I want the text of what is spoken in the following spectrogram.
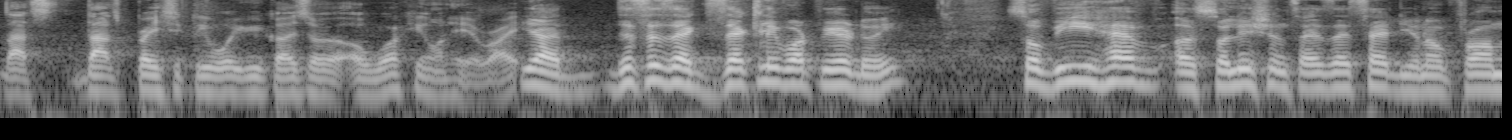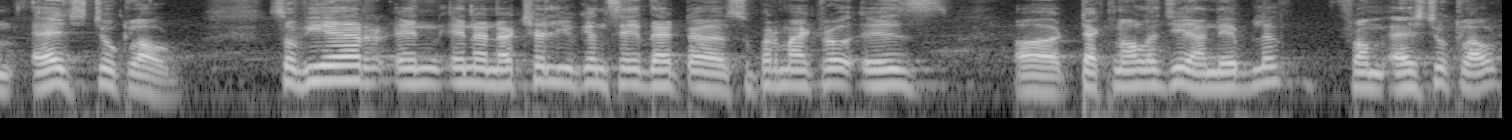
that's that's basically what you guys are, are, working on here, right? Yeah, this is exactly what we are doing. So we have uh, solutions, as I said, you know, from edge to cloud. So we are, in, in a nutshell, you can say that uh, Supermicro is a technology enabler from edge to cloud.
